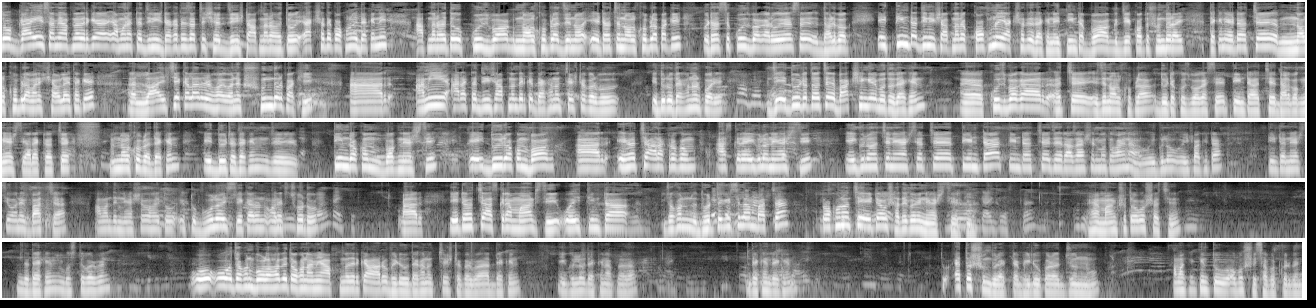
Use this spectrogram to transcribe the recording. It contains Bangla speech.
তো গাইস আমি আপনাদেরকে এমন একটা জিনিস দেখাতে যাচ্ছি, সে জিনিসটা আপনারা হয়তো একসাথে কখনোই দেখেননি। আপনারা হয়তো কুচবগ নলখোপলা যে এটা হচ্ছে নলখোপলা পাখি, ওটা হচ্ছে কুচবগ আর ওই হচ্ছে ধালবগ এই তিনটা জিনিস আপনারা কখনোই একসাথে দেখেন এই তিনটা বগ যে কত সুন্দর হয়। দেখেন, এটা হচ্ছে নলখোপলা মানে শ্যাওলায় থাকে। লালচে কালারের হয়, অনেক সুন্দর পাখি। আর আমি আর একটা জিনিস আপনাদেরকে দেখানোর চেষ্টা করব, এই দুটো দেখানোর পরে। যে এই দুইটা তো হচ্ছে বাঘসিংহের মতো, দেখেন। আহ, কুচবগ আর হচ্ছে এই যে নলখোপলা দুইটা কুচবগ আছে তিনটা হচ্ছে ধারবগ নিয়ে এসছি আর একটা হচ্ছে নলখোপলা দেখেন এই দুইটা দেখেন যে তিন রকম বগ নিয়ে আসছি এই দুই রকম বগ আর এ হচ্ছে আর এক রকম। আজকের এইগুলো নিয়ে আসছি এইগুলো হচ্ছে নিয়ে আসছি হচ্ছে তিনটা তিনটা হচ্ছে যে রাজহাঁসের মতো হয় না ওইগুলো ওই পাখিটা। তিনটা নিয়ে আসছি অনেক বাচ্চা আমাদের নেশা হয়তো একটু ভুল হয়েছে কারণ অনেক ছোট। আর এটা হচ্ছে আজকে মারছি ওই তিনটা যখন ধরতে গেছিলাম বাচ্চা তখন হচ্ছে এটাও সাথে করে নিয়ে আসছি আর কি। হ্যাঁ মাংস তো অবশ্য আছে। দেখেন বুঝতে পারবেন। ও ও যখন বড় হবে তখন আমি আপনাদেরকে আরও ভিডিও দেখানোর চেষ্টা করব। আর দেখেন এগুলো দেখেন আপনারা। দেখেন দেখেন। তো এত সুন্দর একটা ভিডিও করার জন্য আমাকে কিন্তু অবশ্যই সাপোর্ট করবেন।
